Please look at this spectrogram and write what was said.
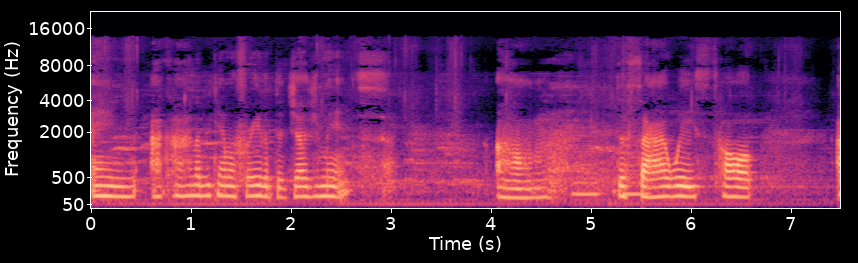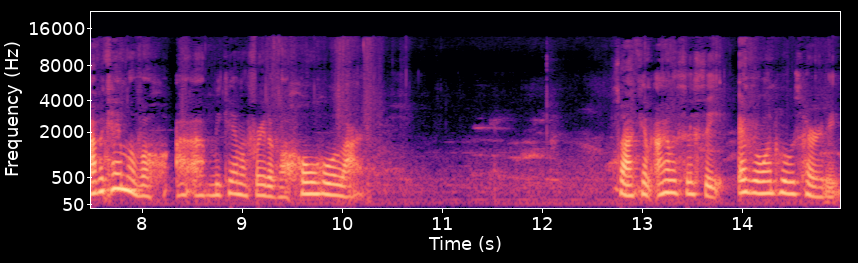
And I kind of became afraid of the judgments, um, the sideways talk. I became of a, I became afraid of a whole whole lot. So I can honestly say everyone who's heard it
